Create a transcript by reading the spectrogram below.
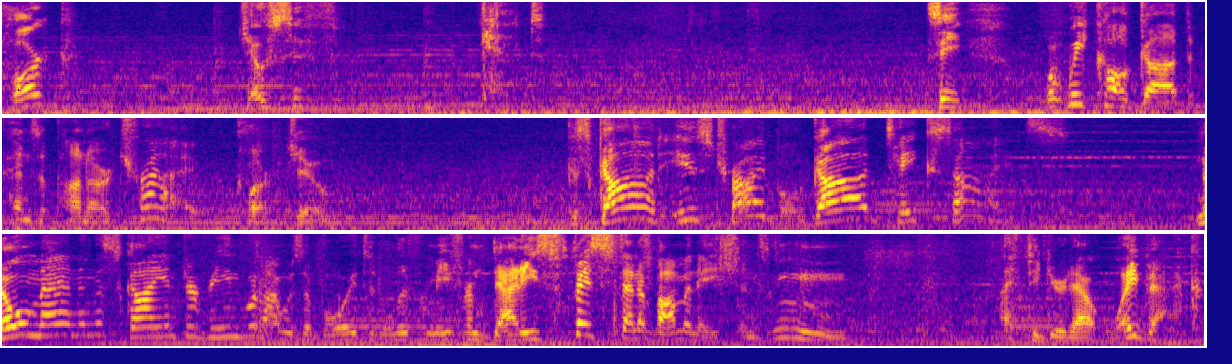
Clark, Joseph, Kent. See, what we call God depends upon our tribe, Clark Joe. Because God is tribal, God takes sides. No man in the sky intervened when I was a boy to deliver me from daddy's fist and abominations. Mm. I figured out way back.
